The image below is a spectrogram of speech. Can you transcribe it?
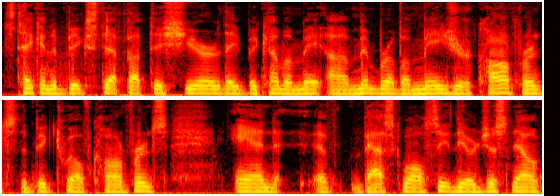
has taken a big step up this year. They've become a, ma- a member of a major conference, the Big 12 Conference, and basketball. See, they are just now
